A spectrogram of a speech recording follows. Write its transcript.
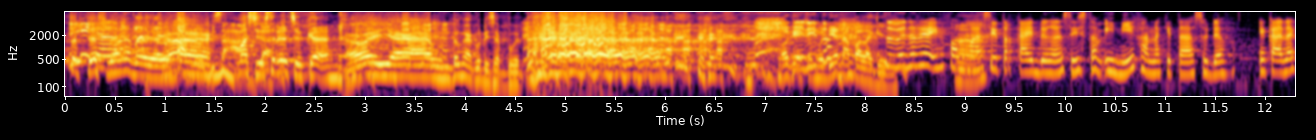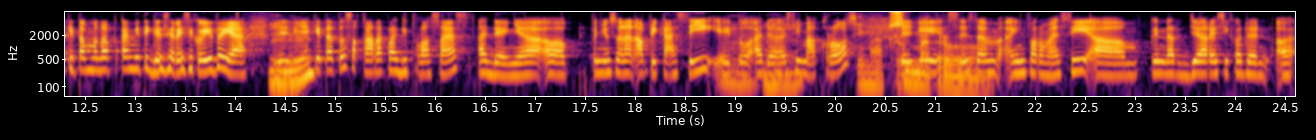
cerdas Iya. banget ya. Mas Yusril juga. Oh iya, untung aku disebut. Oke, Jadi kemudian apa lagi? Sebenarnya informasi terkait dengan sistem ini karena kita sudah ya karena kita menerapkan mitigasi risiko itu ya. Mhm. Jadinya kita tuh sekarang lagi proses adanya eh, penyusunan aplikasi yaitu ada Simakro. Simakro. Jadi Simakro. sistem informasi em, kinerja risiko dan eh,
